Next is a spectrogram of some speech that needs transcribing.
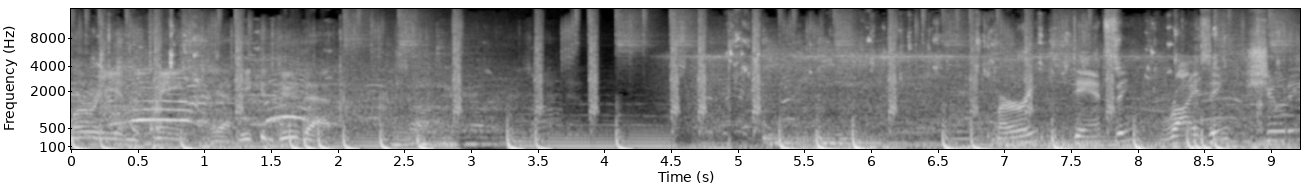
Murray in the paint. Yeah, he can do that. Murray dancing, rising, shooting.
